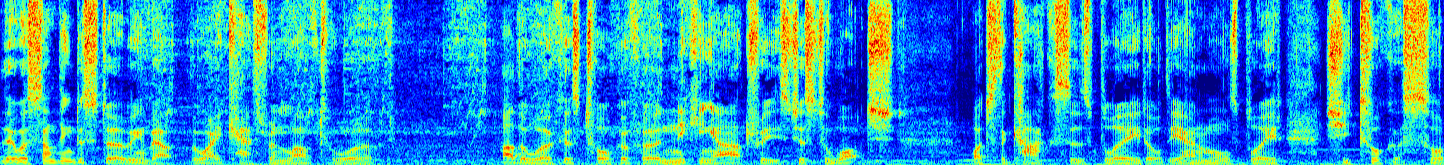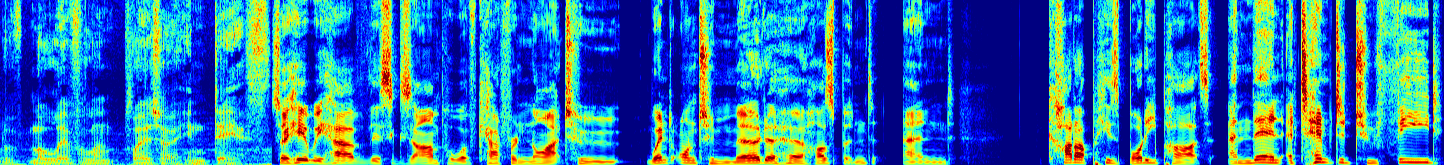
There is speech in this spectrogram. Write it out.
There was something disturbing about the way Catherine loved to work. Other workers talk of her nicking arteries just to watch watch the carcasses bleed or the animals bleed. She took a sort of malevolent pleasure in death. So here we have this example of Catherine Knight who went on to murder her husband and cut up his body parts and then attempted to feed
